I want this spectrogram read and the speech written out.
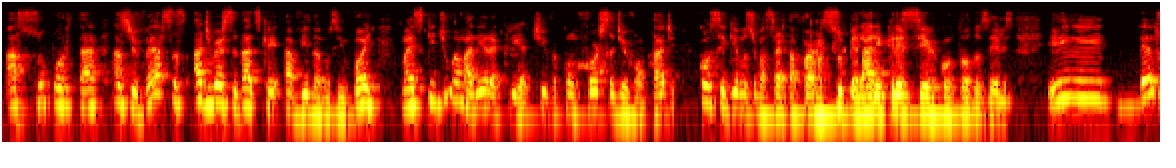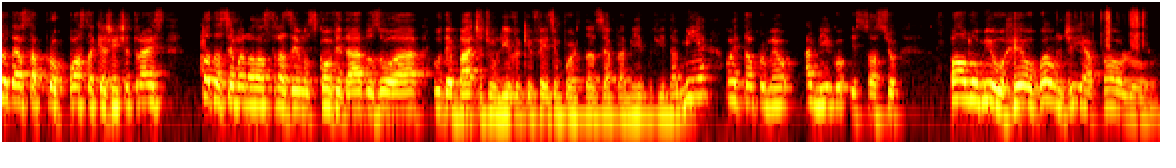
a suportar as diversas adversidades que a vida nos impõe, mas que de uma maneira criativa, com força de vontade, conseguimos de uma certa forma superar e crescer com todos eles. E dentro dessa proposta que a gente traz, Toda semana nós trazemos convidados ou a, o debate de um livro que fez importância para a vida minha, ou então para o meu amigo e sócio Paulo Milreu. Bom dia, Paulo.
